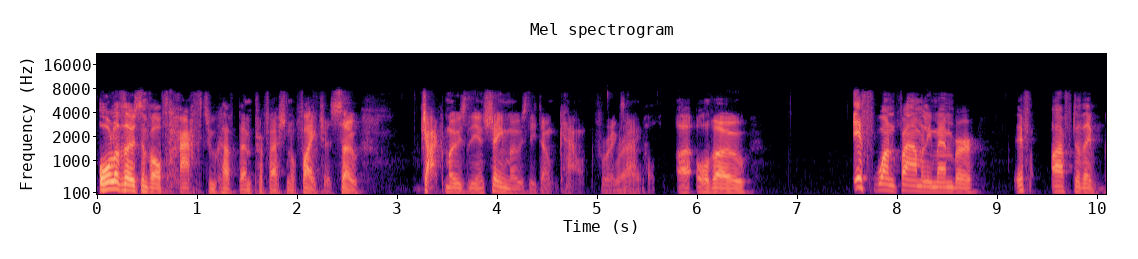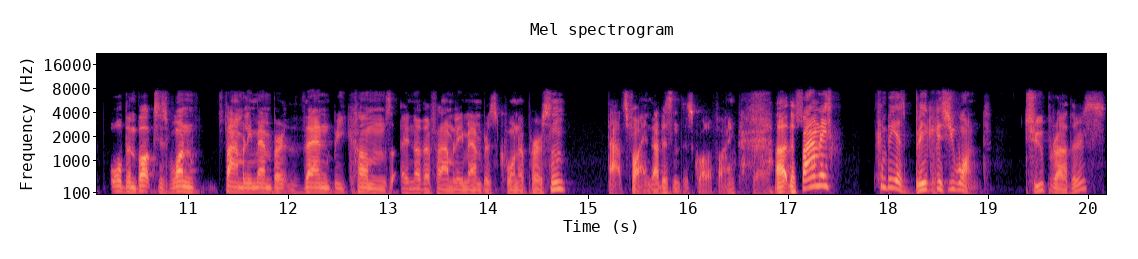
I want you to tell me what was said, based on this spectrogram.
All of those involved have to have been professional fighters. So Jack Mosley and Shane Mosley don't count, for example. Right. Uh, although if one family member, if after they've all been boxes, one family member then becomes another family member's corner person, that's fine. That isn't disqualifying. Right. Uh, the families can be as big as you want two brothers,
